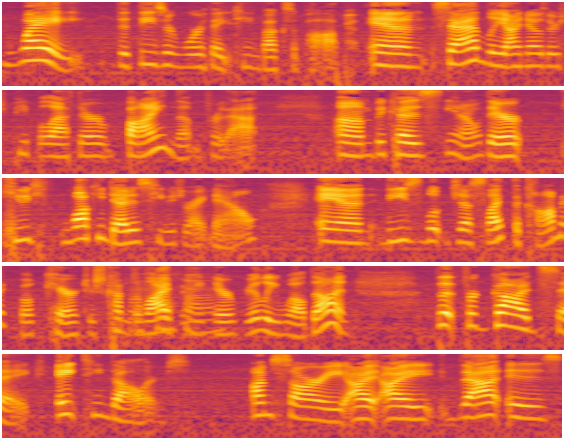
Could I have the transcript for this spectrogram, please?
way that these are worth 18 bucks a pop. And sadly, I know there's people out there buying them for that. Um, because, you know, they're huge Walking Dead is huge right now. And these look just like the comic book characters come to life. I mean, uh-huh. they're really well done. But for God's sake, $18. I'm sorry. I, I that is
